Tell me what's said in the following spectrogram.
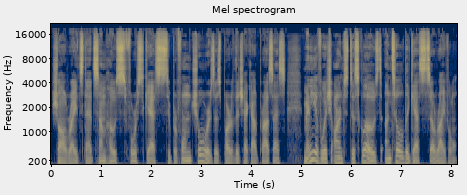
Schaal writes that some hosts force guests to perform chores as part of the checkout process, many of which aren't disclosed until the guest's arrival.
